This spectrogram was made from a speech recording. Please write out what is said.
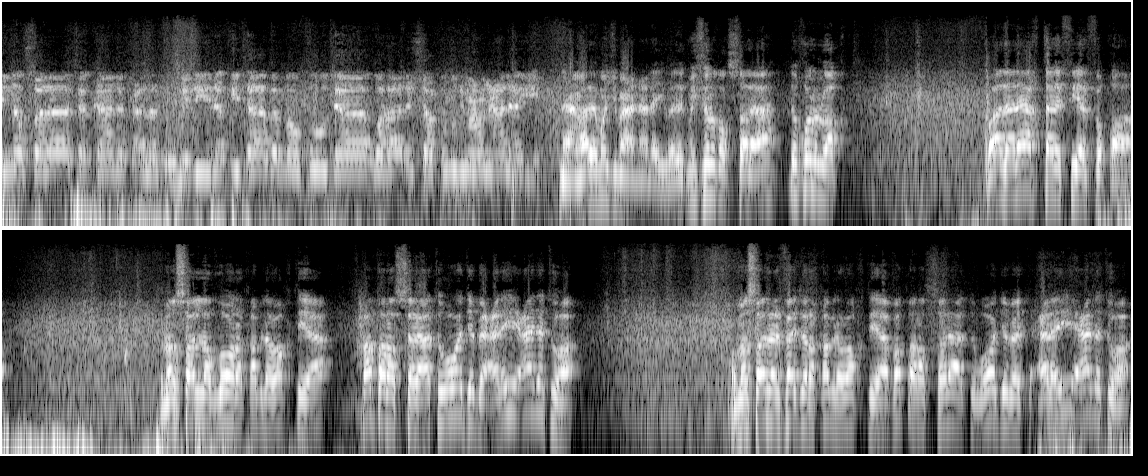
إن الصلاة كانت على المؤمنين كتابا موقوتا. وهذا الشرط مجمع عليه. نعم هذا مجمع عليه. وذلك من شروط الصلاة دخول الوقت. وهذا لا يختلف فيه الفقهاء. فمن صلى الظهر قبل وقتها بطل الصلاة ووجب عليه إعادتها. ومن صلى الفجر قبل وقتها بطل الصلاة ووجبت عليه إعادتها.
